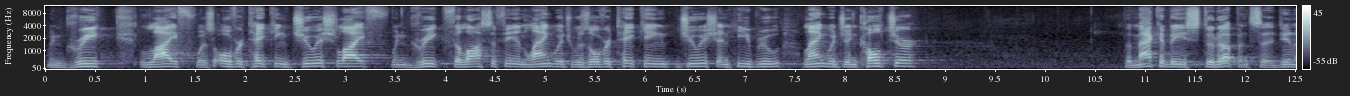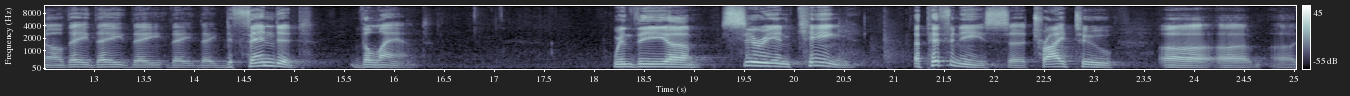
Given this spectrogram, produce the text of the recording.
when Greek life was overtaking Jewish life, when Greek philosophy and language was overtaking Jewish and Hebrew language and culture, the Maccabees stood up and said, you know, they, they, they, they, they defended the land when the uh, Syrian king Epiphanes uh, tried to uh, uh, uh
